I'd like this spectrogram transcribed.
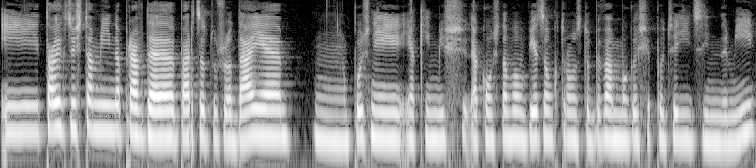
I to gdzieś tam mi naprawdę bardzo dużo daje. Mm, później jakimś, jakąś nową wiedzą, którą zdobywam, mogę się podzielić z innymi,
